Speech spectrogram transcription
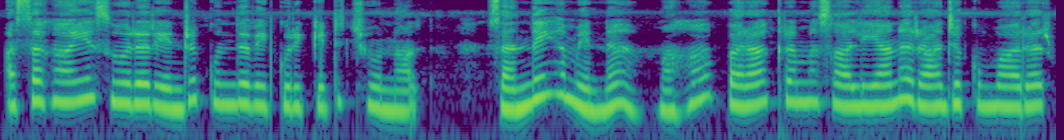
அசகாய சூரர் என்று குந்தவை குறுக்கிட்டு சொன்னாள். சந்தேகம் என்ன? மகா பராக்கிரமசாலியான ராஜகுமாரர்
